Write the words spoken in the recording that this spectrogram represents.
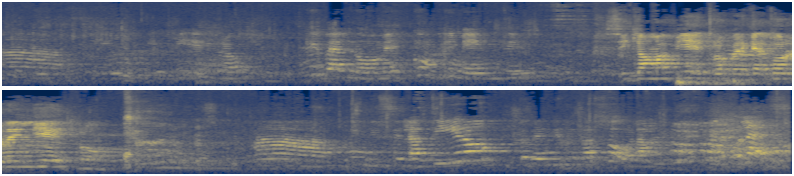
Ah, Pietro. Che bel nome, complimenti. Si chiama Pietro perché torna indietro. Ah, quindi se la tiro, prendete da sola. Volessi.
